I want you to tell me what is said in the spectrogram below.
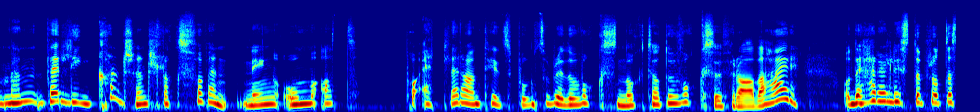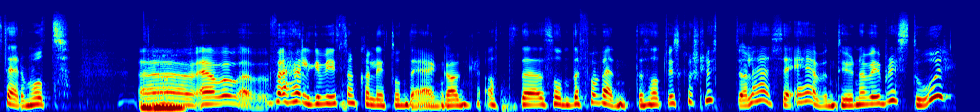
men det ligger kanskje en slags forventning om at på et eller annet tidspunkt så blir du voksen nok til at du vokser fra det her. Og det har jeg lyst til å protestere mot. Ja. Helge, vi snakka litt om det en gang. At det, sånn, det forventes at vi skal slutte å lese eventyr når vi blir stor.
